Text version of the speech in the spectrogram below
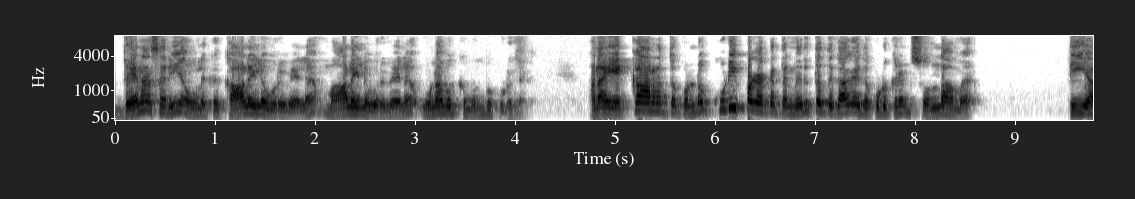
தினசரி அவங்களுக்கு காலையில ஒரு வேளை மாலையில ஒரு வேளை உணவுக்கு முன்பு கொடுங்க. ஆனா எக்காரணத்தை கொண்டும் குடிப்பழக்கத்தை நிறுத்தத்துக்காக இதை கொடுக்குறேன்னு சொல்லாம டீயா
